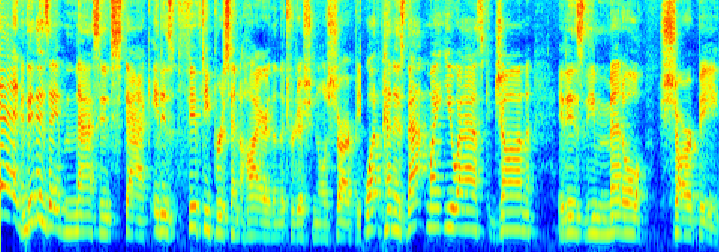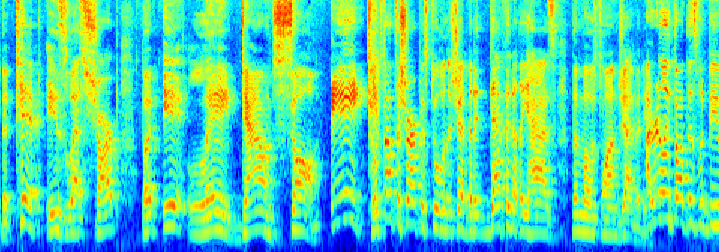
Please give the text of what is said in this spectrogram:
end. And it is a massive stack. It is 50% higher than the traditional Sharpie. What pen is that, might you ask? John, it is the metal Sharpie. The tip is less sharp, but it laid down some ink. So it's not the sharpest tool in the shed, but it definitely has the most longevity. I really thought this would be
